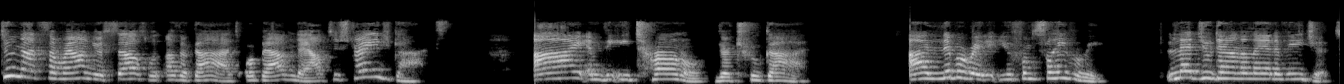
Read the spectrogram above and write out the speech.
Do not surround yourselves with other gods or bow down to strange gods. I am the eternal, your true God. I liberated you from slavery, led you down the land of Egypt.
